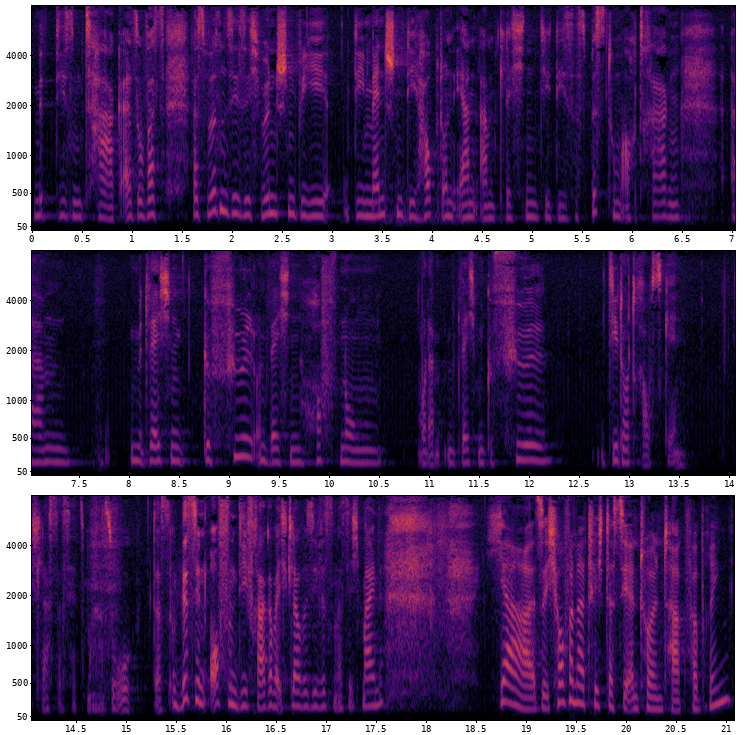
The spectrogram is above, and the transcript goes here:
mit diesem Tag? Also was, was würden Sie sich wünschen, wie die Menschen, die Haupt- und Ehrenamtlichen, die dieses Bistum auch tragen, ähm, mit welchem Gefühl und welchen Hoffnungen oder mit welchem Gefühl die dort rausgehen? Ich lasse das jetzt mal so, das ist ein bisschen offen, die Frage, aber ich glaube, Sie wissen, was ich meine. Ja, also ich hoffe natürlich, dass Sie einen tollen Tag verbringen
